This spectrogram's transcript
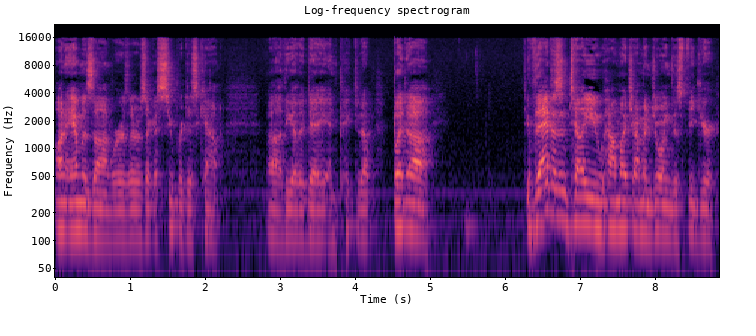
on Amazon where there was like a super discount uh, the other day and picked it up. But uh, if that doesn't tell you how much I'm enjoying this figure,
